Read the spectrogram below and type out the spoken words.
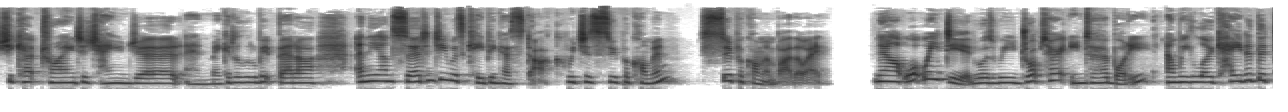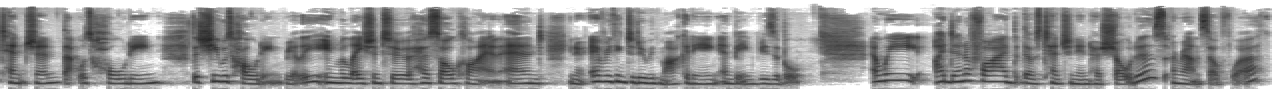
She kept trying to change it and make it a little bit better, and the uncertainty was keeping her stuck, which is super common. Super common, by the way. Now, what we did was we dropped her into her body and we located the tension that was holding, that she was holding really in relation to her soul client and, you know, everything to do with marketing and being visible. And we identified that there was tension in her shoulders around self worth.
